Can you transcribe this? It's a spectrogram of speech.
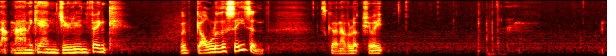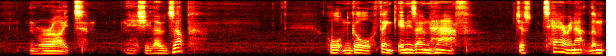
that man again, Julian Fink, with goal of the season. Let's go and have a look, shall we? Right. Here she loads up. Horton Gore, Fink in his own half. Just tearing at them.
